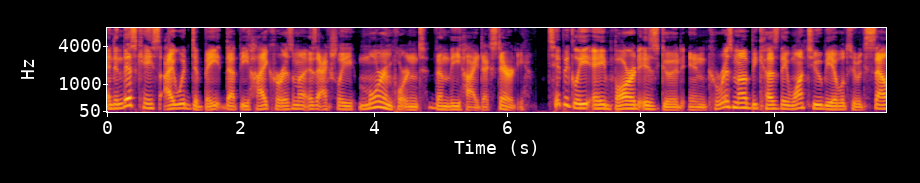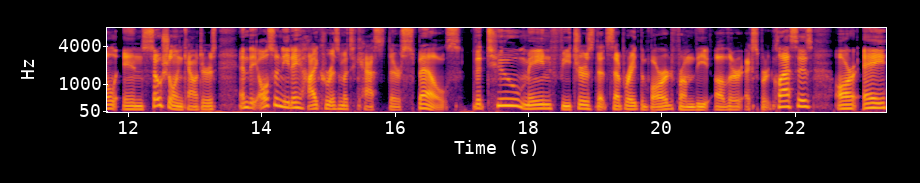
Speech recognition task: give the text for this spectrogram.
And in this case, I would debate that the high charisma is actually more important than the high dexterity. Typically, a bard is good in charisma because they want to be able to excel in social encounters, and they also need a high charisma to cast their spells. The two main features that separate the bard from the other expert classes are A,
